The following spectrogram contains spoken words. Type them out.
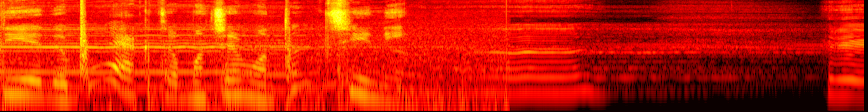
দিয়ে দেবো এক চামচের মতন চিনি। রে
